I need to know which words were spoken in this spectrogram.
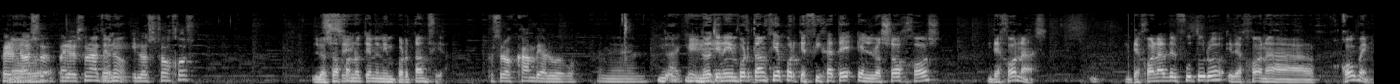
Pero, No, no, es, pero es una teoría. bueno. Y los ojos, Los ojos Sí. no tienen importancia. pues se los cambia luego. en el- No, no tiene importancia porque fíjate en los ojos de Jonas. De Jonas del futuro y de Jonas joven.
